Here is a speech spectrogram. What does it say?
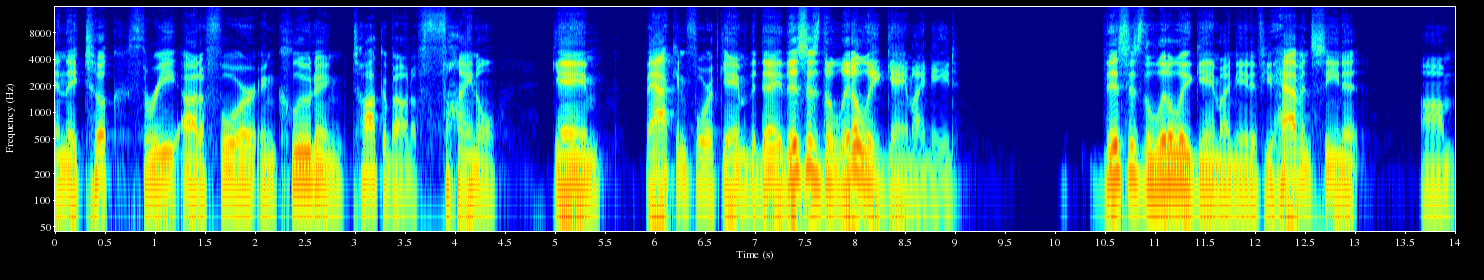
and they took three out of four, including talk about a final game, back and forth game of the day. This is the Little League game I need. This is the Little League game I need. If you haven't seen it, um,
